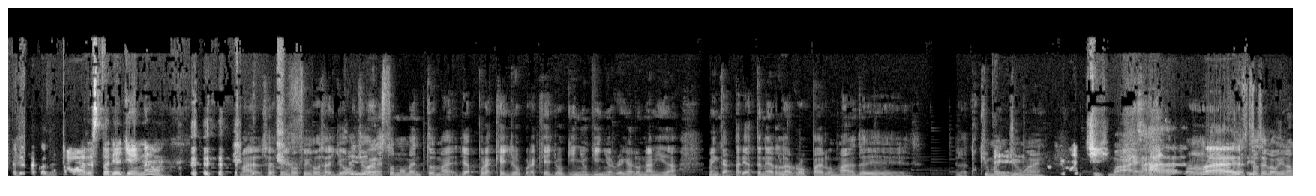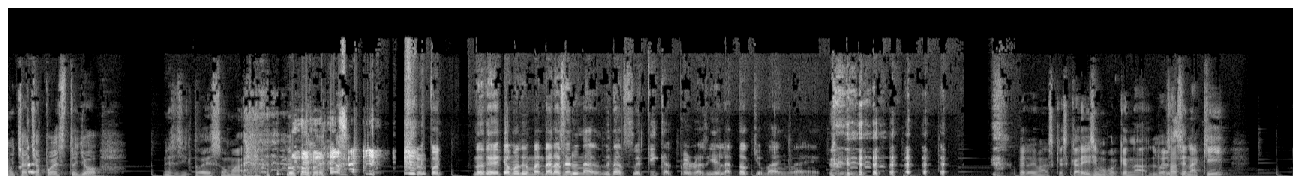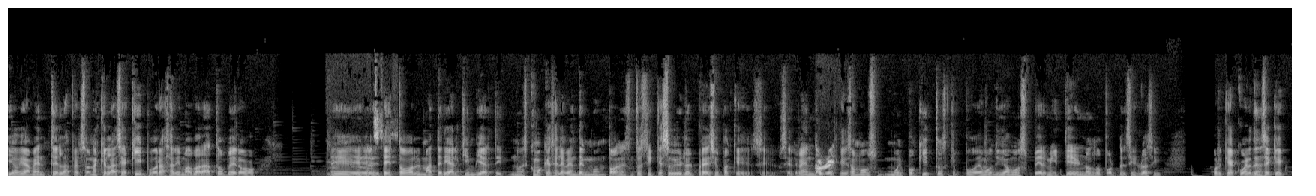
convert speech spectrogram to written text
esta cosa. estaría llena. o sea, fijo, fijo. O sea, yo, yo en estos momentos, ya por aquello, por aquello, guiño, guiño, regalo Navidad, me encantaría tener la ropa de los más de la Tokyo Manju, mae. Mae, ah, esto se lo vi una muchacha puesto y yo necesito eso, mae. Pues, nos deberíamos de mandar a hacer una, unas sueticas, perro, así de la Tokyo, man. Pero además que es carísimo porque los hacen aquí y obviamente la persona que la hace aquí podrá salir más barato, pero eh, de todo el material que invierte, no es como que se le venden montones, entonces tiene que subirle el precio para que se, le venda, porque somos muy poquitos que podemos, digamos, permitirnoslo, por decirlo así. Porque acuérdense que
